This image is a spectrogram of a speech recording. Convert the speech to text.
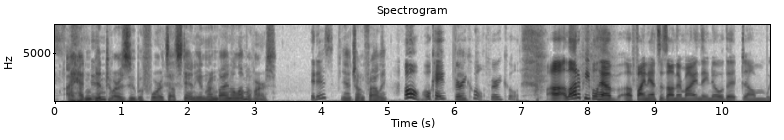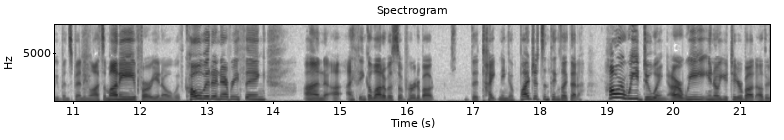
I hadn't been to our zoo before. It's outstanding and run by an alum of ours. It is. Yeah, John Frawley. Oh, okay. Very yeah. cool. Very cool. Uh, a lot of people have uh, finances on their mind. They know that um, we've been spending lots of money for you know with COVID and everything, and uh, I think a lot of us have heard about the tightening of budgets and things like that. How are we doing? Are we, you know, you hear about other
